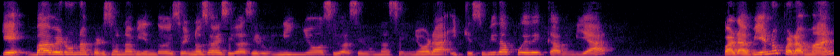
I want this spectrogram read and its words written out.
que va a haber una persona viendo eso y no sabe si va a ser un niño, si va a ser una señora y que su vida puede cambiar para bien o para mal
